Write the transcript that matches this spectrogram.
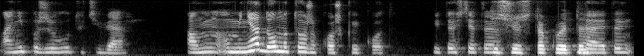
они поживут у тебя. А у, у меня дома тоже кошка и кот. И то есть это, что ж такое-то? да, это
